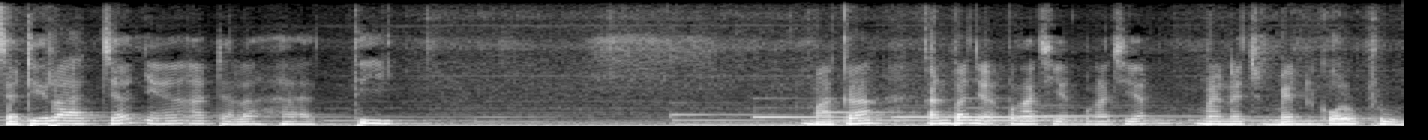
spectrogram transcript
Jadi rajanya adalah hati. Maka kan banyak pengajian-pengajian manajemen kolbu.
